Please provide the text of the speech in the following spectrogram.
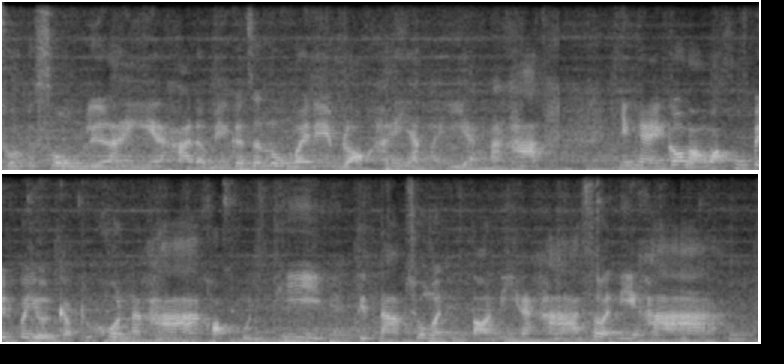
ส่วนผสมหรืออะไรอย่างเงี้ยนะคะ เดี๋ยวเมย์ก็จะลงไว้ในบล็อกให้อย่างละเอียดนะคะ ยังไงก็หวังว่าคงเป็นประโยชน์กับทุกคนนะคะ ขอบคุณที่ติดตามชมมาถึงตอนนี้นะคะ สวัสดีค่ะ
